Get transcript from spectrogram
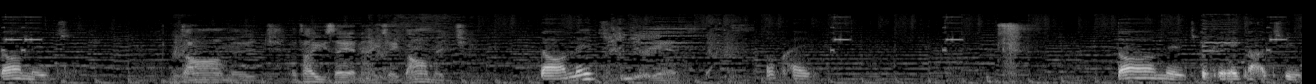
Damage. Damage. That's how you say it now. You say damage. Damage? Yes. Okay. Damage. Okay, I got you.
